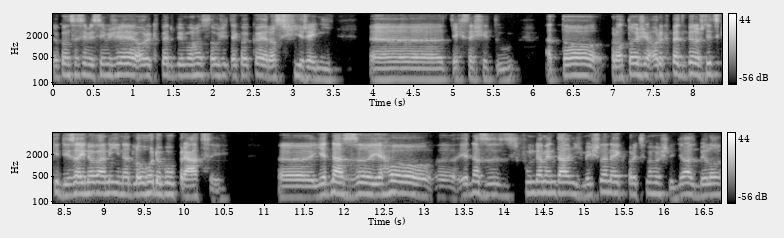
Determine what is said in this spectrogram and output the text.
dokonce si myslím, že OrgPad by mohl sloužit jako, jako rozšíření uh, těch sešitů. A to proto, že OrgPad byl vždycky designovaný na dlouhodobou práci. Eh, jedna z jeho, eh, jedna z fundamentálních myšlenek, proč jsme ho šli dělat, bylo,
